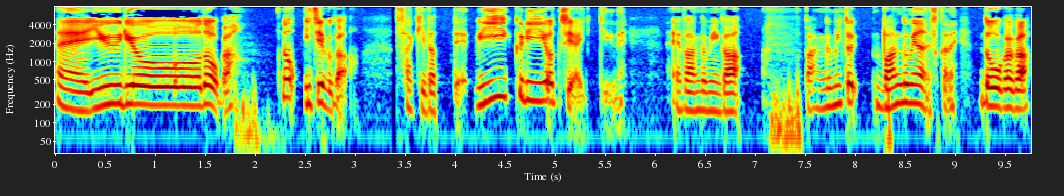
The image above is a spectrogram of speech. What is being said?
えー、有料動画の一部が先立って、ウィークリー落合っていうね、えー、番組が、番組と、番組なんですかね、動画が、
